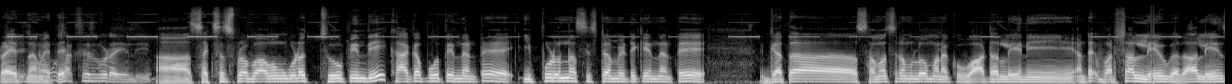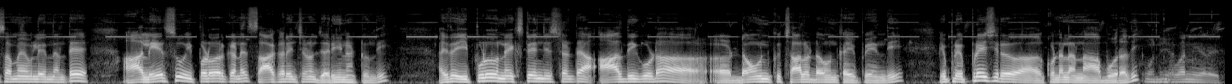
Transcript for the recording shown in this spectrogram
ప్రయత్నం అయితే. సక్సెస్ కూడా అయింది. సక్సెస్ ప్రభావం కూడా చూపింది. కాకపోతే ఏంటంటే ఇప్పుడున్న సిస్టమేటిక్ ఏంటంటే గత సంవత్సరంలో మనకు వాటర్ లేని అంటే వర్షాలు లేవు కదా లేని సమయంలో ఏంటంటే ఆ లేయర్స్ ఇప్పటివరకు అనేది సహకరించడం జరిగినట్టుంది. అయితే ఇప్పుడు నెక్స్ట్ ఏం చేసినంటే అది కూడా డౌన్కు చాలా డౌన్కి అయిపోయింది. ఇప్పుడు ఎప్పుడు వేసిరు కొండలన్న ఆ బోర్ అది? వన్ ఇయర్ అయితే.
